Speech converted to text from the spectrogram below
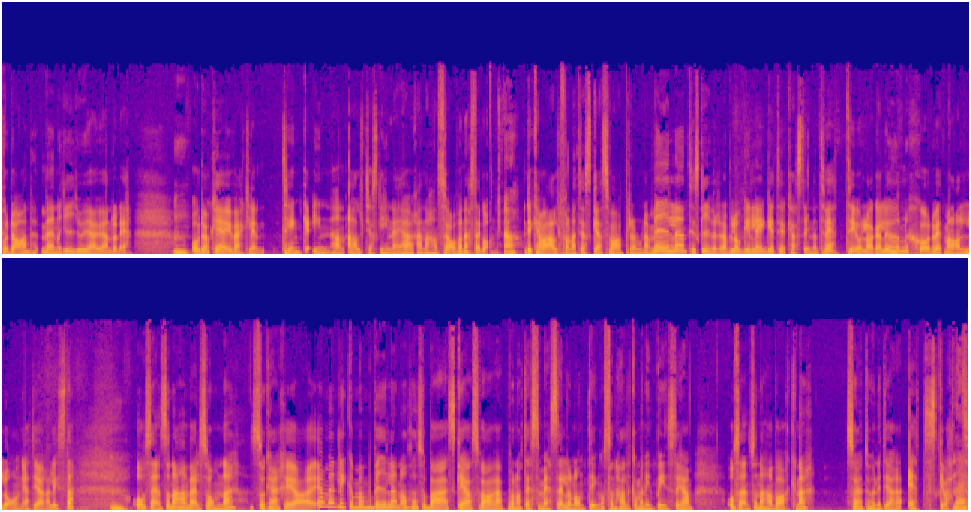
på dagen men Rio gör ju ändå det. Mm. Och då kan jag ju verkligen tänka innan allt jag ska hinna göra när han sover nästa gång. Ja. Det kan vara allt från att jag ska svara på den där mejlen till skriva det där blogginlägget till att kasta in en tvätt till att laga lunch mm. och du vet man har en lång att göra-lista. Mm. Och sen så när han väl somnar så kanske jag ja, men ligger med mobilen och sen så bara ska jag svara på något sms eller någonting och sen halkar man in på Instagram. Och sen så när han vaknar så har jag inte hunnit göra ett skvatt Nej.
